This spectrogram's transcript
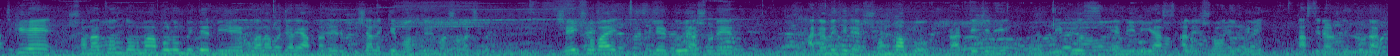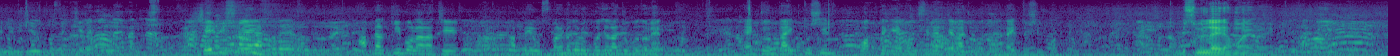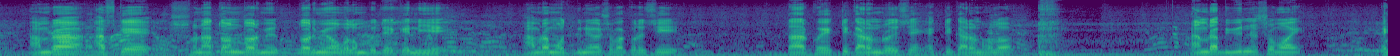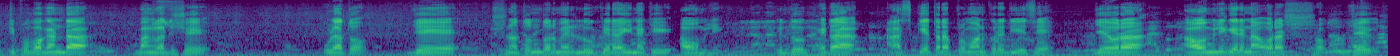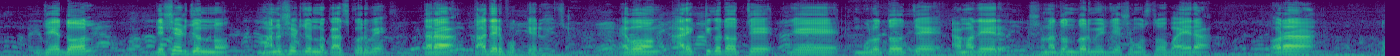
আজকে সনাতন ধর্মাবলম্বীদের নিয়ে গোয়ালাবাজারে আপনাদের বিশাল একটি মত বিনিময় সভা ছিল। সেই সভায় সিলেট দুই আসনের আগামী দিনের সম্ভাব্য প্রার্থী যিনি নিপুজ এম ইলিয়াস আলীর সহধর্মিনী তাসিনারুদ্দিন লুনা, তিনি নিজেই উপস্থিত ছিলেন। সেই বিষয়ে আসলে আপনার কি বলার আছে? আপনি উসমানীনগর উপজেলা যুবদলের একজন দায়িত্বশীল পদ থেকে এবং সিলেট জেলা যুবদলের দায়িত্বশীল পদ থেকে। বিসমুল্লাহ রহমান রহিম। আমরা আজকে সনাতন ধর্মীয় ধর্মীয় অবলম্বীদেরকে নিয়ে আমরা মত বিনিময় সভা করেছি। তার কয়েকটি কারণ রয়েছে। একটি কারণ হলো, আমরা বিভিন্ন সময় একটি প্রভাগান্ডা বাংলাদেশে উড়াতো যে সনাতন ধর্মের লোকেরাই নাকি আওয়ামী লীগ। কিন্তু এটা আজকে তারা প্রমাণ করে দিয়েছে যে ওরা আওয়ামী লীগের না, ওরা যে যে দল দেশের জন্য, মানুষের জন্য কাজ করবে তারা তাদের পক্ষে রয়েছে। এবং আরেকটি কথা হচ্ছে যে, মূলত হচ্ছে আমাদের সনাতন ধর্মীর যে সমস্ত ভাইয়েরা, ওরা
